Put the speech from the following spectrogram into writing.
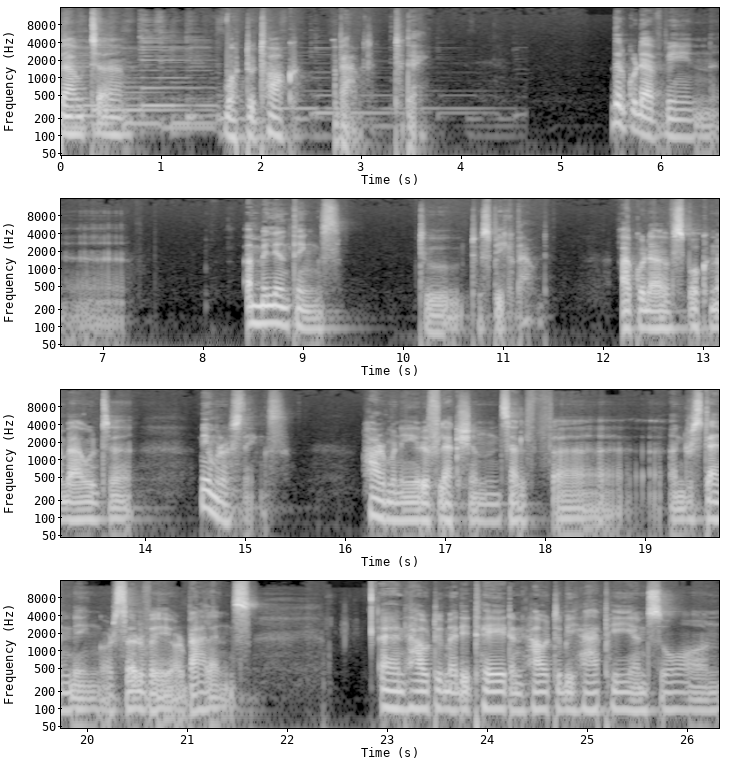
about uh, what to talk about today. There could have been uh, a million things to to speak about. I could have spoken about uh, numerous things: harmony, reflection, self uh, understanding, or survey, or balance, and how to meditate, and how to be happy, and so on.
